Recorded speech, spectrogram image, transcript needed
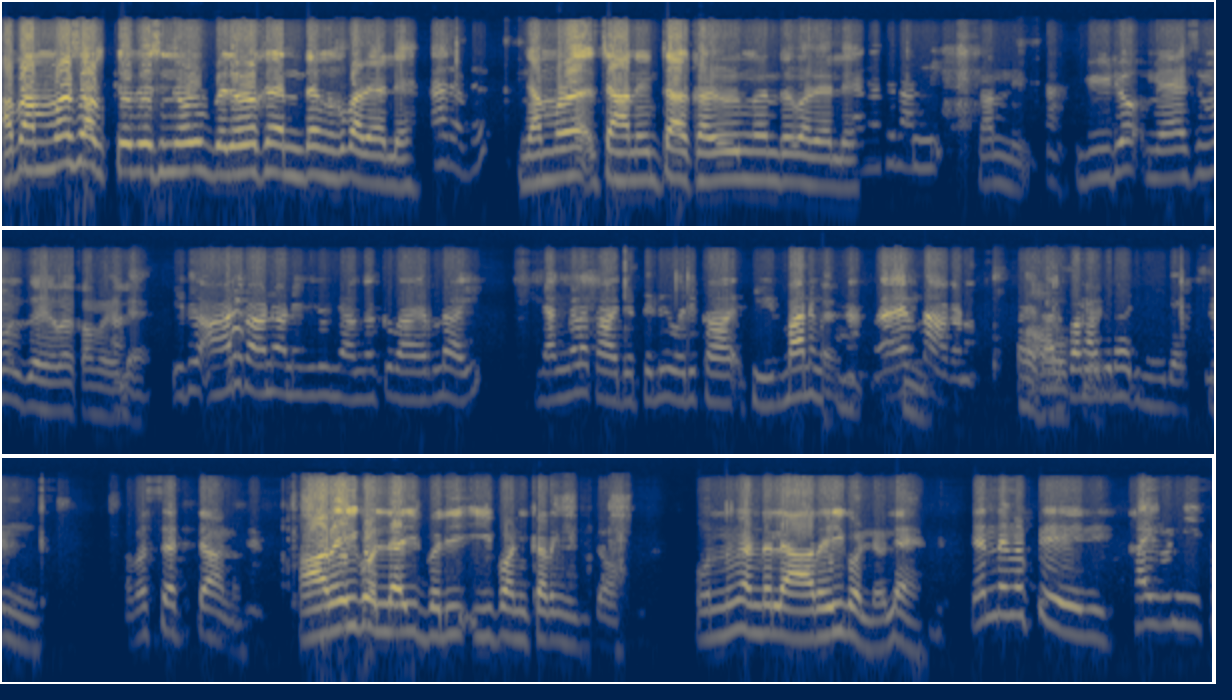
അപ്പൊ നമ്മളെ സബ്സ്ക്രൈബേഴ്സിനോട് ഇവരോടൊക്കെ എന്താ നിങ്ങക്ക് പറയാല്ലേ? നമ്മളെ ചാനലിന്റെ ആൾക്കാരോട് നിങ്ങൾ എന്താ പറയാല്ലേ നന്ദി. നന്ദി വീഡിയോ മാക്സിമം തയ്യാറാക്കാൻ പറയല്ലേ? ഇത് ആര് കാണുകയാണെങ്കിലും ഞങ്ങൾക്ക് വൈറലായി. ഞങ്ങളെ കാര്യത്തിൽ ഒരു തീരുമാനം വൈറലാകണം. അപ്പൊ സെറ്റാണ്. ആറേഴ് കൊല്ലായി ഇവർ ഈ പണിക്കടങ്ങിട്ടോ ഒന്നും കണ്ടല്ല ആറേഴ് കൊല്ലം അല്ലേ? എന്താ പേര്? ഹൈറുന്നീസ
